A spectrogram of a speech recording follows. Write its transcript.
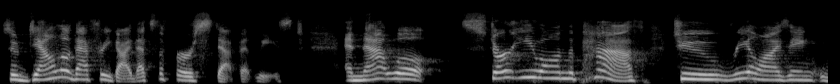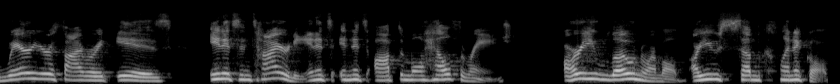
So, download that free guide. That's the first step, at least. And that will start you on the path to realizing where your thyroid is in its entirety, in its in its optimal health range. Are you low normal? Are you subclinical?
